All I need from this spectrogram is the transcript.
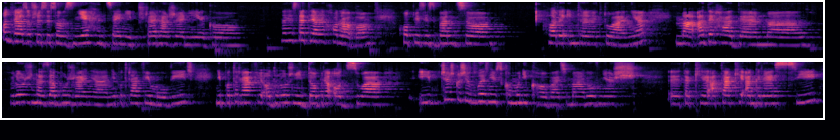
od razu wszyscy są zniechęceni, przerażeni jego, no niestety, ale chorobą. Chłopiec jest bardzo chory intelektualnie, ma ADHD, ma różne zaburzenia, nie potrafi mówić, nie potrafi odróżnić dobra od zła i ciężko się w ogóle z nim skomunikować. Ma również y, takie ataki agresji,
